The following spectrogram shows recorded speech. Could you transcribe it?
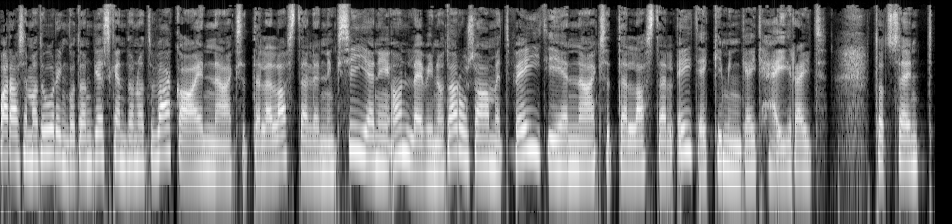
varasemad uuringud on keskendunud väga enneaegsetele lastele ning siiani on levinud arusaam, et veidi enneaegsetel lastel ei teki mingeid häireid. dotsent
